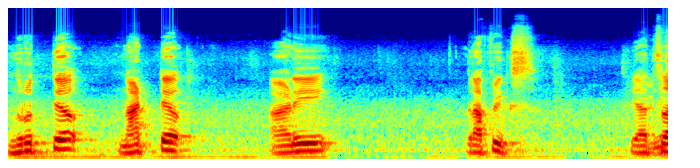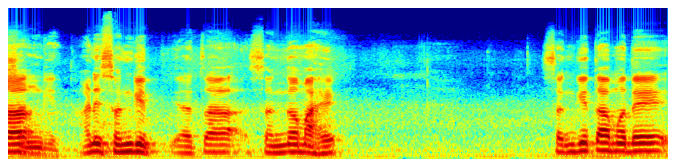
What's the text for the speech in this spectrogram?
नृत्य नाट्य आणि ग्राफिक्स याचा संगीत. आणि संगीत याचा संगम आहे. संगीतामध्ये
